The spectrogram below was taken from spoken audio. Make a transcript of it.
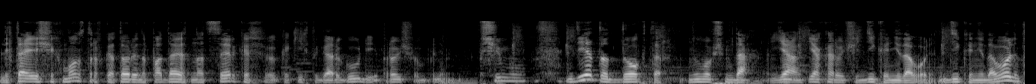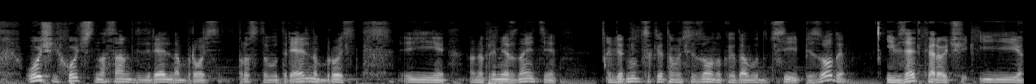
летающих монстров, которые нападают на церковь, каких-то горгулей и прочего, блин. Почему? Где этот доктор? Ну, в общем, да, я, я, короче, дико недоволен, дико недоволен. Очень хочется, на самом деле, реально бросить. Просто вот реально бросить. И, например, знаете, вернуться к этому сезону, когда будут все эпизоды, и взять, короче, и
